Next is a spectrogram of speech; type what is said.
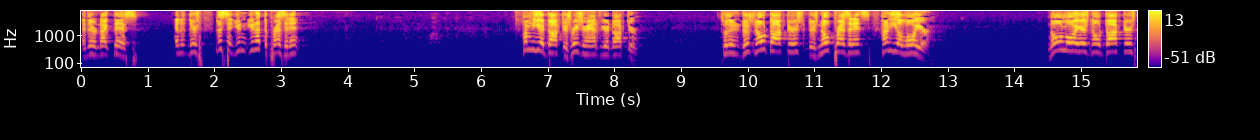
and they're like this. And there's, listen, you're, you're not the president. How many of you are doctors? Raise your hand if you're a doctor. So there, there's no doctors, there's no presidents. How many you a lawyer? No lawyers, no doctors.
